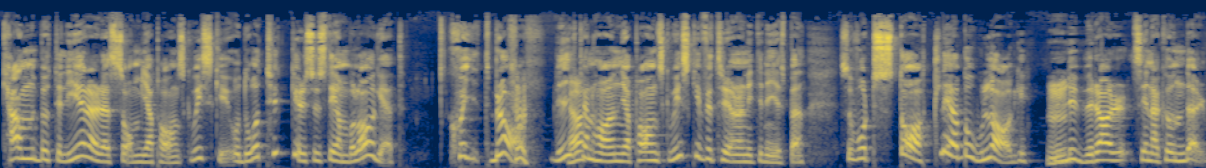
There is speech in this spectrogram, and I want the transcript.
kan buteljera det som japansk whisky. Och då tycker Systembolaget skitbra. Vi Ja. kan ha en japansk whisky för 399 spänn. Så vårt statliga bolag lurar sina kunder.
